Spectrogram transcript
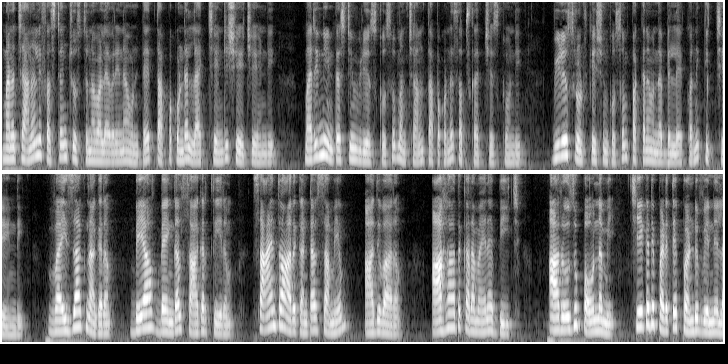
మన ఛానల్ని ఫస్ట్ టైం చూస్తున్న వాళ్ళు ఎవరైనా ఉంటే తప్పకుండా లైక్ చేయండి షేర్ చేయండి. మరిన్ని ఇంట్రెస్టింగ్ వీడియోస్ కోసం మన ఛానల్ తప్పకుండా సబ్స్క్రైబ్ చేసుకోండి. వీడియోస్ నోటిఫికేషన్ కోసం పక్కనే ఉన్న బెల్ ఐకాన్ని క్లిక్ చేయండి. వైజాగ్ నగరం బే ఆఫ్ బెంగాల్ సాగర్ తీరం సాయంత్రం ఆరు గంటల సమయం ఆదివారం. ఆహ్లాదకరమైన బీచ్. ఆ రోజు పౌర్ణమి. చీకటి పడితే పండు వెన్నెల.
